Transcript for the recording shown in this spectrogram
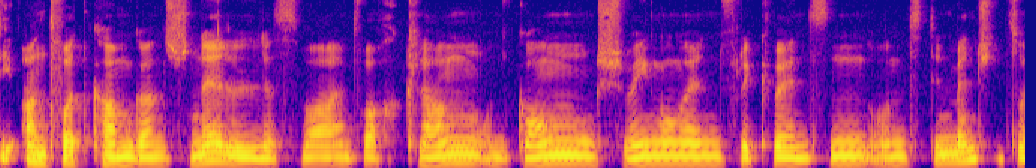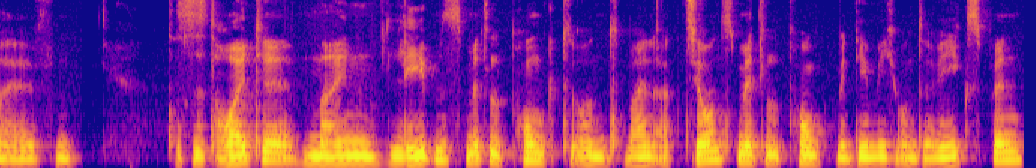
Die Antwort kam ganz schnell. Es war einfach Klang und Gong, Schwingungen, Frequenzen und den Menschen zu helfen. Das ist heute mein Lebensmittelpunkt und mein Aktionsmittelpunkt, mit dem ich unterwegs bin.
